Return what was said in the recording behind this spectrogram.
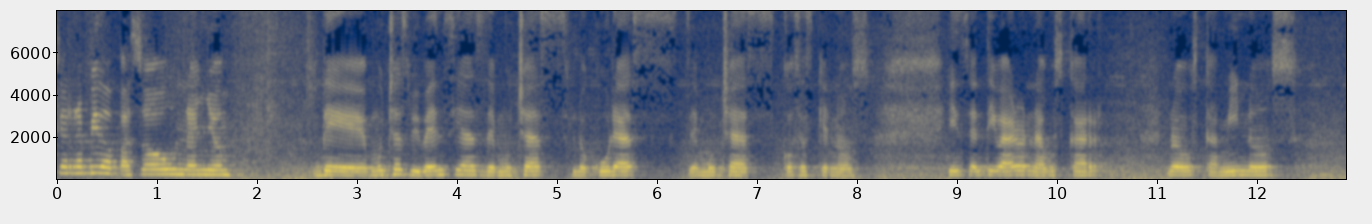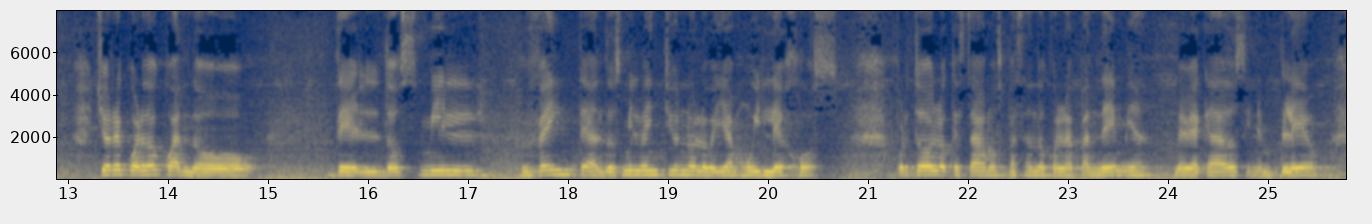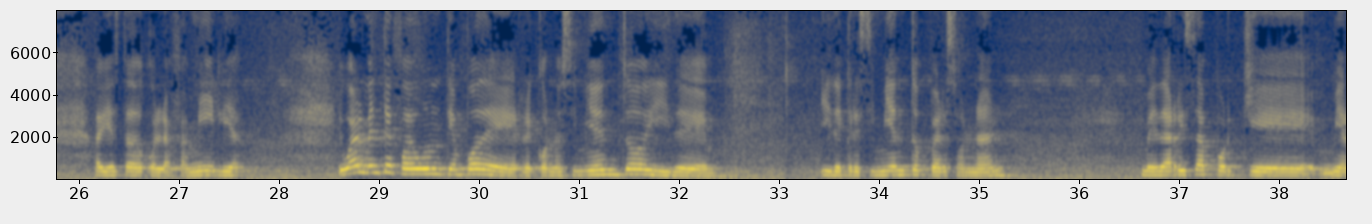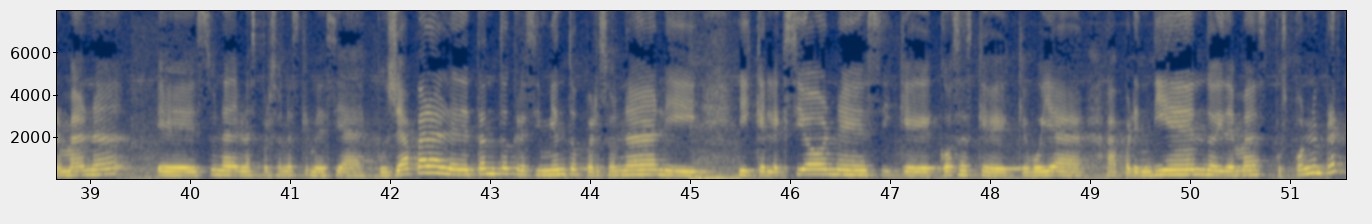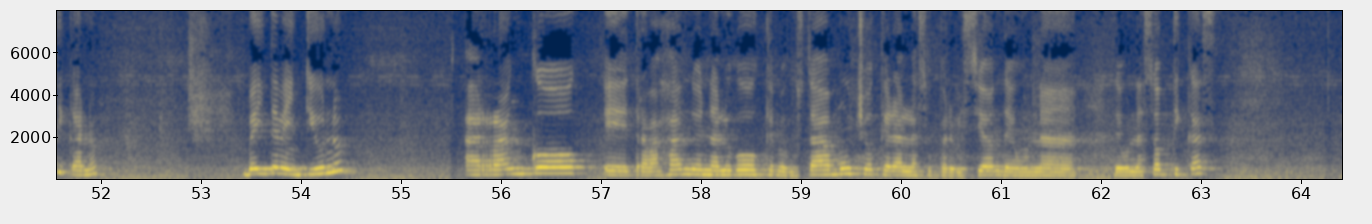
Qué rápido pasó un año de muchas vivencias, de muchas locuras, de muchas cosas que nos incentivaron a buscar nuevos caminos. Yo recuerdo cuando del 2020 al 2021 lo veía muy lejos por todo lo que estábamos pasando con la pandemia, me había quedado sin empleo, había estado con la familia Igualmente fue un tiempo de reconocimiento y de, y de crecimiento personal. Me da risa porque mi hermana es una de las personas que me decía, pues ya párale de tanto crecimiento personal y, y que lecciones y que cosas que, que voy a, aprendiendo y demás, pues ponlo en práctica, ¿no? 2021 Arranco eh, trabajando en algo que me gustaba mucho, que era la supervisión de, una, de unas ópticas.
